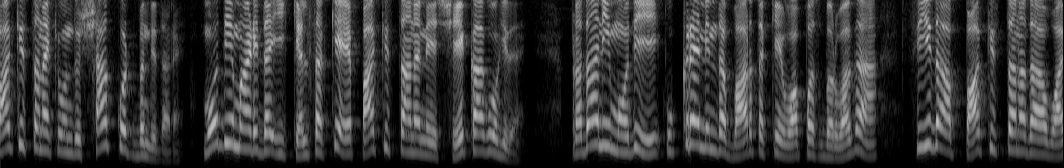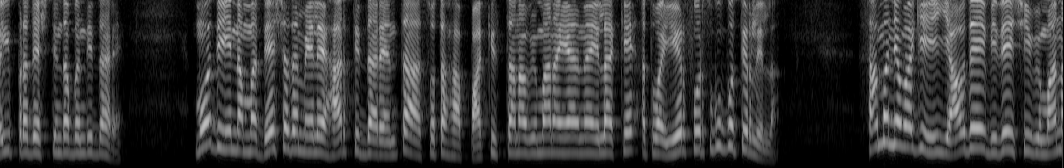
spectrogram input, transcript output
ಪಾಕಿಸ್ತಾನಕ್ಕೆ ಒಂದು ಶಾಕ್ ಕೊಟ್ಟು ಬಂದಿದ್ದಾರೆ. ಮೋದಿ ಮಾಡಿದ ಈ ಕೆಲಸಕ್ಕೆ ಪಾಕಿಸ್ತಾನನೇ ಶೇಕ್ ಆಗೋಗಿದೆ. ಪ್ರಧಾನಿ ಮೋದಿ ಉಕ್ರೇನ್ನಿಂದ ಭಾರತಕ್ಕೆ ವಾಪಸ್ ಬರುವಾಗ ಸೀದಾ ಪಾಕಿಸ್ತಾನದ ವಾಯು ಪ್ರದೇಶದಿಂದ ಬಂದಿದ್ದಾರೆ. ಮೋದಿ ನಮ್ಮ ದೇಶದ ಮೇಲೆ ಹಾರ್ತಿದ್ದಾರೆ ಅಂತ ಸ್ವತಃ ಪಾಕಿಸ್ತಾನ ವಿಮಾನಯಾನ ಇಲಾಖೆ ಅಥವಾ ಏರ್ಫೋರ್ಸ್ಗೂ ಗೊತ್ತಿರಲಿಲ್ಲ. ಸಾಮಾನ್ಯವಾಗಿ ಯಾವುದೇ ವಿದೇಶಿ ವಿಮಾನ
